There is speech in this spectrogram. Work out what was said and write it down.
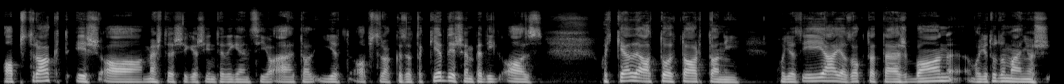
abstrakt és a mesterséges intelligencia által írt abstrakt között. A kérdésem pedig az, hogy kell-e attól tartani, hogy az AI az oktatásban vagy a tudományos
